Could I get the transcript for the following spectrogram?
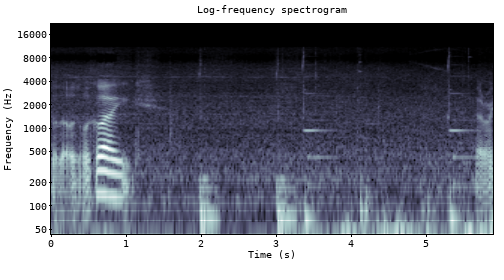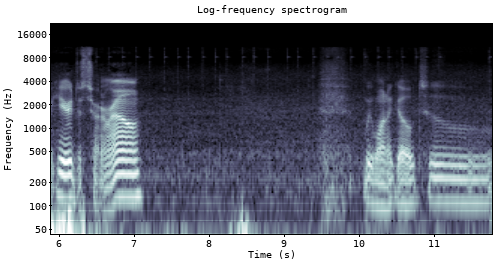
So those look like. Over here, just turn around. We want to go to.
